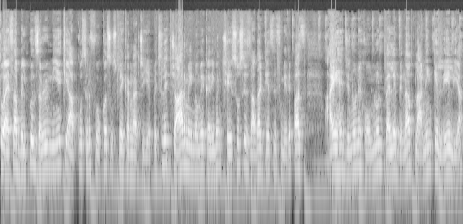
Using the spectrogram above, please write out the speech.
तो ऐसा बिल्कुल ज़रूरी नहीं है कि आपको सिर्फ़ फोकस उस पर करना चाहिए। पिछले चार महीनों में करीबन 600 से ज़्यादा केसेस मेरे पास आए हैं जिन्होंने होम लोन पहले बिना प्लानिंग के ले लिया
